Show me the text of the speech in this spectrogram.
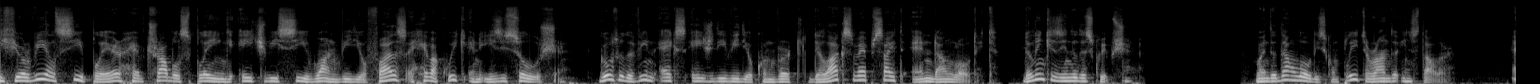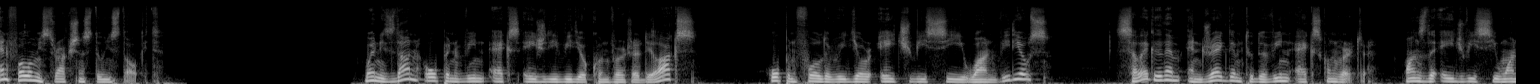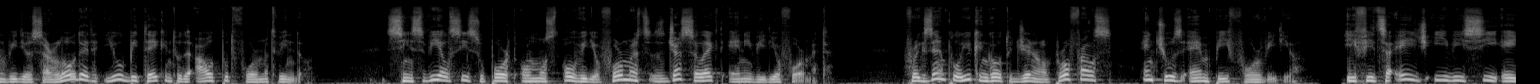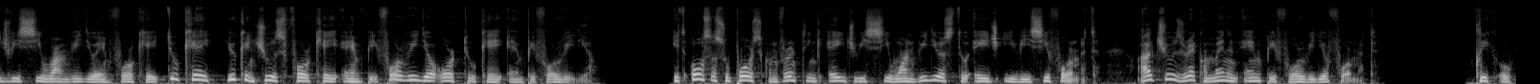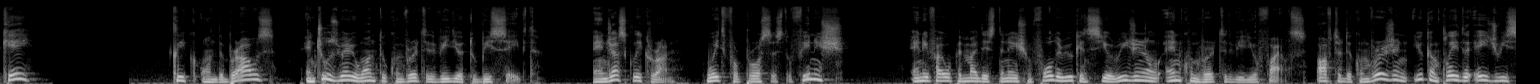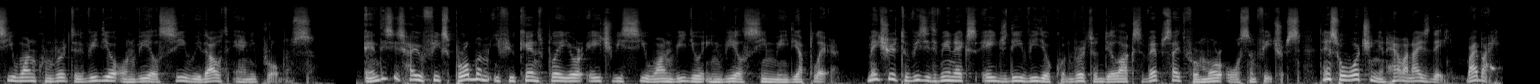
If your VLC player have troubles playing HVC1 video files, I have a quick and easy solution. Go to the WinX HD Video Converter Deluxe website and download it. The link is in the description. When the download is complete, run the installer and follow instructions to install it. When it's done, open WinX HD Video Converter Deluxe, open folder with your HVC1 videos, select them and drag them to the WinX converter. Once the HVC1 videos are loaded, you'll be taken to the output format window. Since VLC support almost all video formats, just select any video format. For example, you can go to General Profiles and choose MP4 video. If it's a HEVC HVC1 video in 4K 2K, you can choose 4K MP4 video or 2K MP4 video. It also supports converting HVC1 videos to HEVC format. I'll choose recommended MP4 video format. Click OK, click on the browse and choose where you want to convert the video to be saved. And just click run. Wait for process to finish and if I open my destination folder you can see original and converted video files. After the conversion you can play the HVC1 converted video on VLC without any problems. And this is how you fix problem if you can't play your HVC1 video in VLC media player. Make sure to visit WinX HD Video Converter Deluxe website for more awesome features. Thanks for watching and have a nice day. Bye bye.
